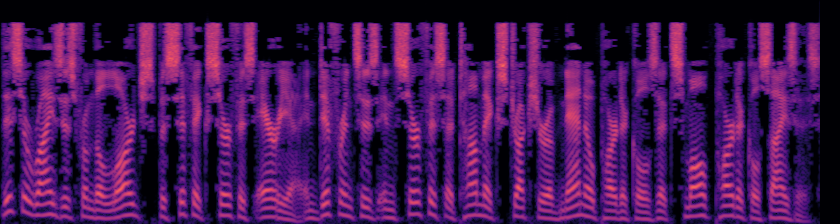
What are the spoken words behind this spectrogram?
This arises from the large specific surface area and differences in surface atomic structure of nanoparticles at small particle sizes.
